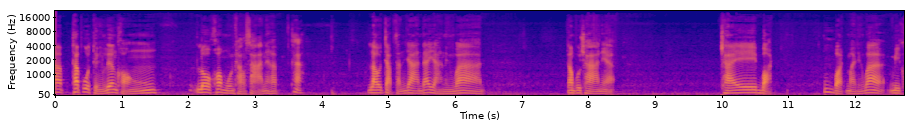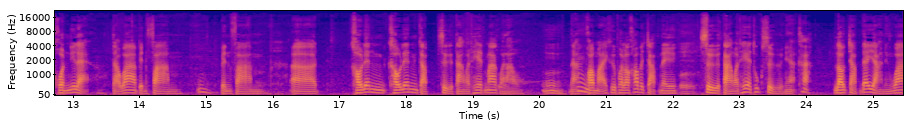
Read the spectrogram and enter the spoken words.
้าถ้าพูดถึงเรื่องของโลกข้อมูลข่าวสารนะครับ ค่ะ เราจับสัญญาณได้อย่างหนึ่งว่ากัมพูชาเนี่ย ใช้บอทอืมบอทหมายถึงว่ามีคนนี่แหละ แต่ว่าเป็นฟาร์มอืม เป็นฟาร์มอ่าเขาเล่นเขาเล่นกับสื่อต่างประเทศมากกว่าเราอืม นะอืม ความหมายคือพอเราเข้าไปจับในอืม สื่อต่างประเทศทุกสื่อเนี่ย ค่ะ เราจับได้อย่างหนึ่งว่า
